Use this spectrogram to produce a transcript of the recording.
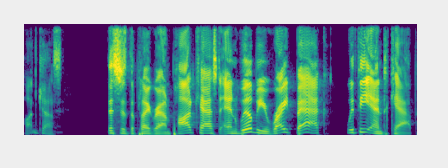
podcast. This is the Playground Podcast, and we'll be right back with the end cap.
